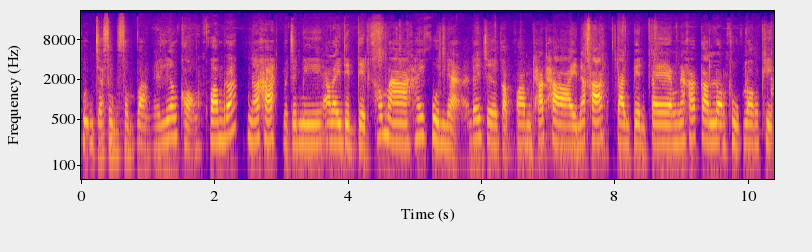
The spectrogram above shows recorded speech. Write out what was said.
คุณจะสุขสมหวังในเรื่องของความรักนะคะ มันจะมีอะไรเด็ดๆเข้ามาให้คุณเนี่ยได้เจอกับความท้าทายนะคะ การเปลี่ยนแปลงนะคะ การลองถูกลองผิด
